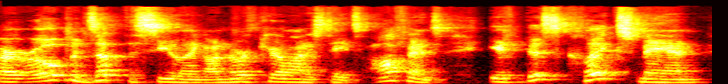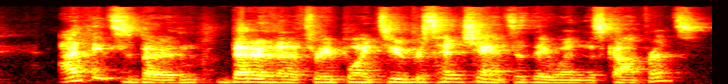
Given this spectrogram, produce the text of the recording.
or opens up the ceiling on North Carolina State's offense. If this clicks, man, I think this is better than better than a three point two percent chance that they win this conference.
